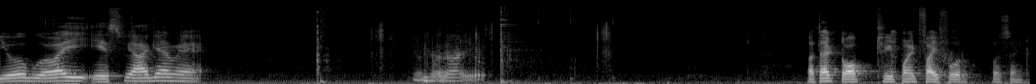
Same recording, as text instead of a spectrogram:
यो बॉय इस पे आ गया मैं। पता है टॉप 3.54 परसेंट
